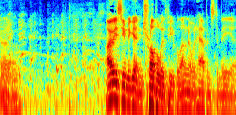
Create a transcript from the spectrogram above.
I. Always seem to get in trouble with people. I don't know what happens to me. Uh,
